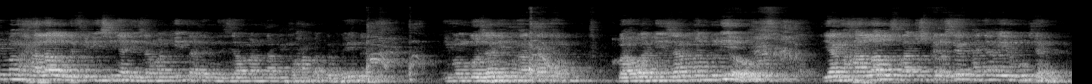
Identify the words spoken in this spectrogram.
Memang halal definisinya di zaman kita dan di zaman Nabi Muhammad berbeda. Imam Ghazali mengatakan bahwa di zaman beliau yang halal 100% hanya air hujan.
